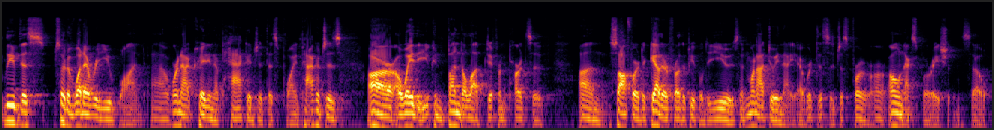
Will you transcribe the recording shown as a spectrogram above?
leave this sort of whatever you want. Uh, we're not creating a package at this point. Packages are a way that you can bundle up different parts of um, software together for other people to use. And we're not doing that yet. We're, this is just for our own exploration. So,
